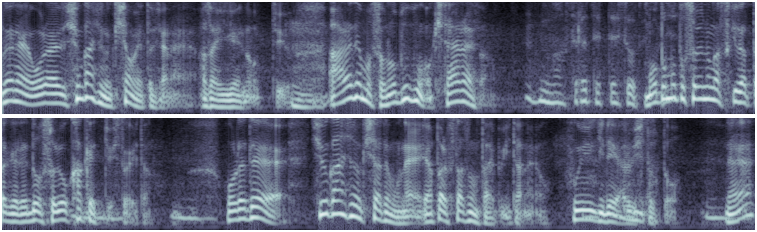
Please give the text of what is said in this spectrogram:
でね俺週刊誌の記者もやったじゃない？朝日芸能っていう、あれでもその部分を鍛えられたの。まあそれは絶対そうです、ね、もともとそういうのが好きだったけれどそれを書けっていう人がいたの、これで週刊誌の記者でもねやっぱり2つのタイプいたのよ。雰囲気でやる人と、ね。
